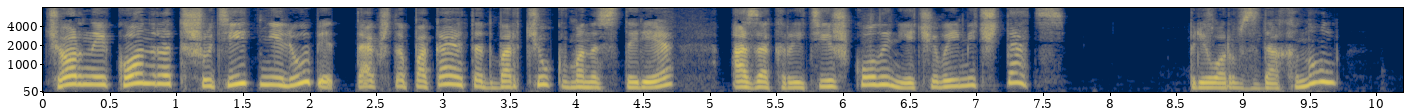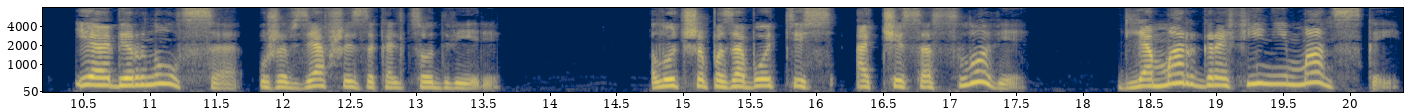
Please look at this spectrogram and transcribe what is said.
Черный Конрад шутить не любит, так что пока этот Борчук в монастыре, о закрытии школы нечего и мечтать. Приор вздохнул и обернулся, уже взявшись за кольцо двери. Лучше позаботьтесь о часословии для марграфини Манской.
